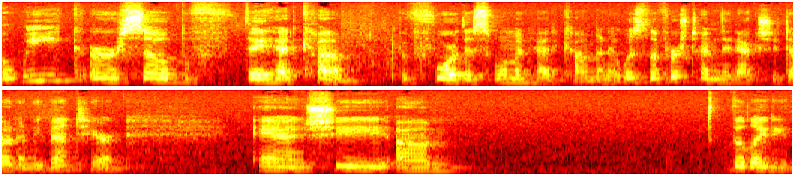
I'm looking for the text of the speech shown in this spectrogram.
a week or so bef- they had come before this woman had come and it was the first time they'd actually done an event here and she um, the lady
